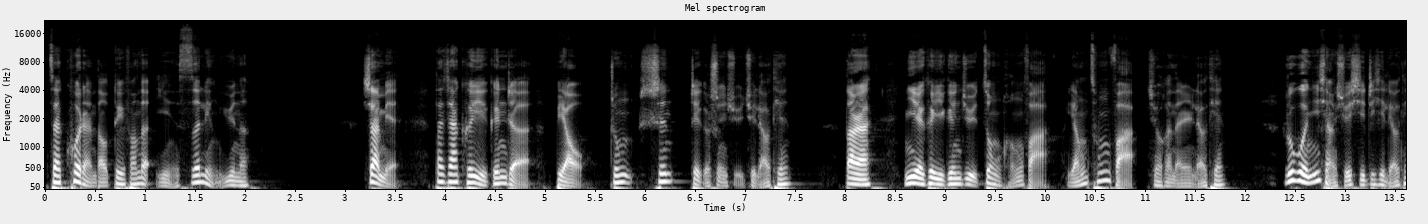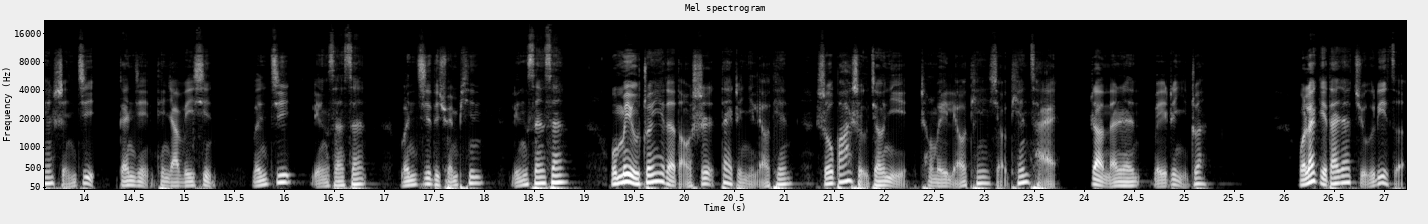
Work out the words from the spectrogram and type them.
再扩展到对方的隐私领域呢？下面大家可以跟着表、中、深这个顺序去聊天。当然，你也可以根据纵横法、洋葱法去和男人聊天。如果你想学习这些聊天神技，赶紧添加微信文姬零三三，文姬的全拼零三三。我们有专业的导师带着你聊天，手把手教你成为聊天小天才，让男人围着你转。我来给大家举个例子，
